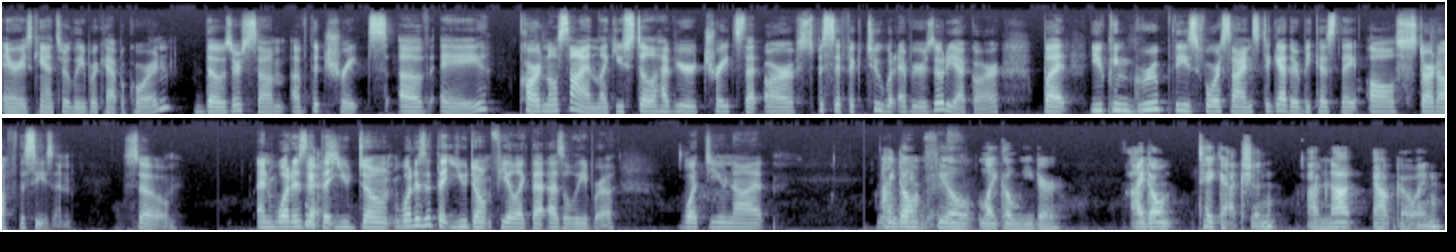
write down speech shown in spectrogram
Aries, Cancer, Libra, Capricorn, those are some of the traits of a cardinal sign. Like you still have your traits that are specific to whatever your zodiac are, but you can group these four signs together because they all start off the season. So, and what is it Yes. that you don't what is it that you don't feel like that as a Libra? What do you not I don't with? feel like a leader. I don't take action. I'm not outgoing.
